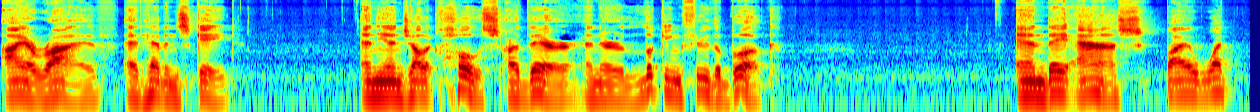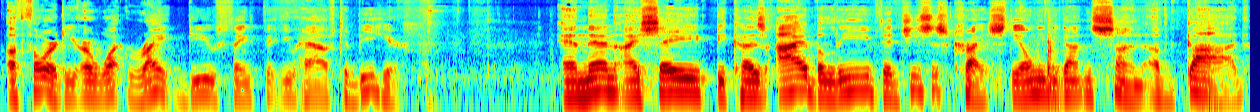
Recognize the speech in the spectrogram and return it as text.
I arrive at heaven's gate, and the angelic hosts are there and they're looking through the book and they ask, by what authority or what right do you think that you have to be here? And then I say, because I believe that Jesus Christ, the only begotten Son of God,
